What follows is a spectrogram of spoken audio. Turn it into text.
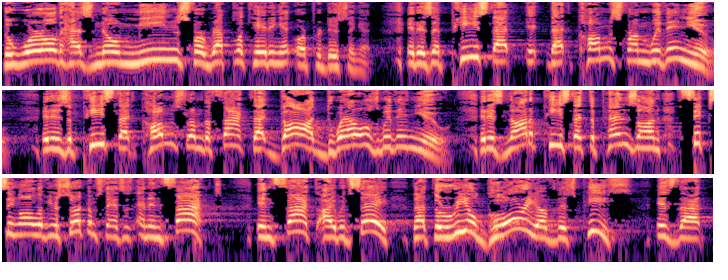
the world has no means for replicating it or producing it. It is a peace that, it, that comes from within you. It is a peace that comes from the fact that God dwells within you. It is not a peace that depends on fixing all of your circumstances. And in fact, in fact, I would say that the real glory of this peace is that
